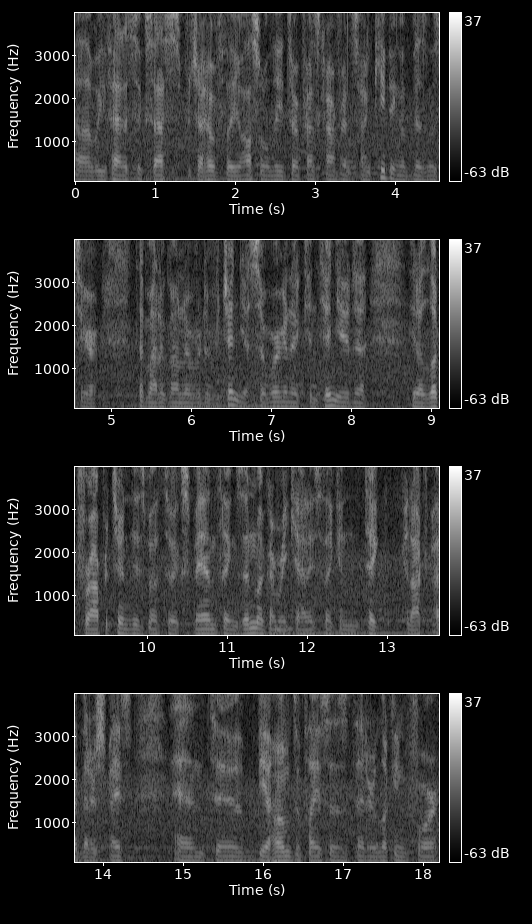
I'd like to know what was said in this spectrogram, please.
Uh, we've had a success, which I hopefully also will lead to a press conference on keeping a business here that might have gone over to Virginia. So we're going to continue to, you know, look for opportunities both to expand things in Montgomery County so they can take and occupy better space, and to be a home to places that are looking for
